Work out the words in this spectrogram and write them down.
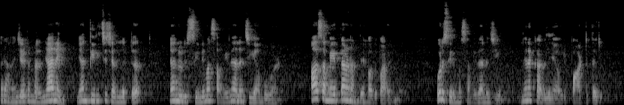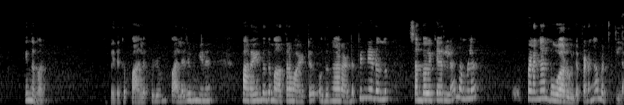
രാജേട്ടൻ പറഞ്ഞു ഞാനേ ഞാൻ തിരിച്ചു ചെന്നിട്ട് ഞാനൊരു സിനിമ സംവിധാനം ചെയ്യാൻ പോവുകയാണ് ആ സമയത്താണ് അദ്ദേഹം അത് പറയുന്നത്. ഒരു സിനിമ സംവിധാനം ചെയ്യുന്നത്. നിനക്കതിൽ ഞാൻ ഒരു പാട്ട് തരും എന്ന് പറഞ്ഞു. അപ്പോൾ ഇതൊക്കെ പലപ്പോഴും പലരും ഇങ്ങനെ പറയുന്നത് മാത്രമായിട്ട് ഒതുങ്ങാറുണ്ട് പിന്നീടൊന്നും സംഭവിക്കാറില്ല. നമ്മൾ പിണങ്ങാൻ പോവാറുമില്ല. പിണങ്ങാൻ പറ്റത്തില്ല.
